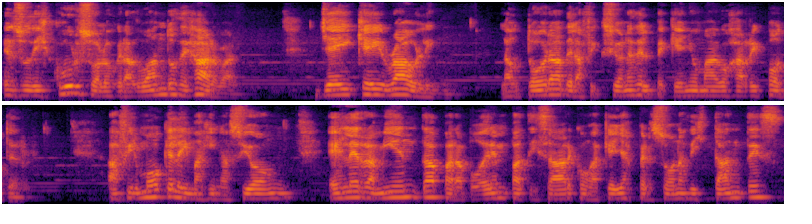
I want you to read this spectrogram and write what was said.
En su discurso a los graduandos de Harvard, J.K. Rowling, la autora de las ficciones del pequeño mago Harry Potter, afirmó que la imaginación es la herramienta para poder empatizar con aquellas personas distantes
